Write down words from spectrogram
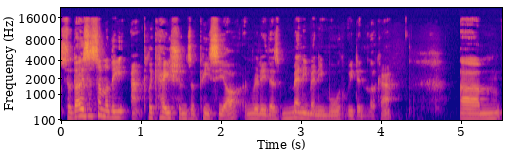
So those are some of the applications of PCR, and really there's many, many more that we didn't look at. Um,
